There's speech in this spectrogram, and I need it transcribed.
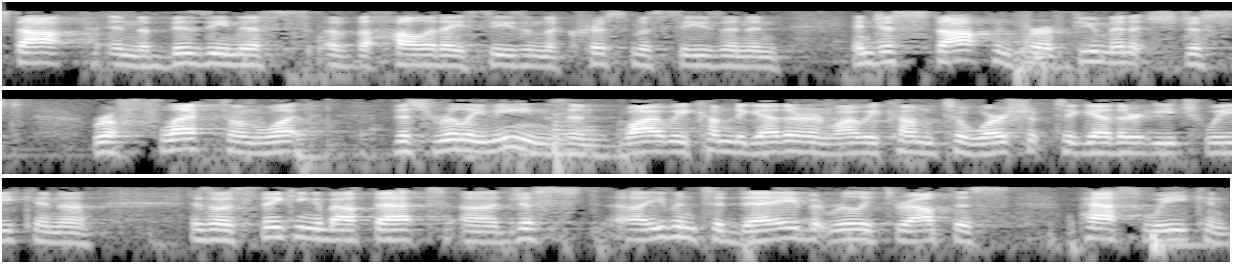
stop in the busyness of the holiday season, the Christmas season, and, and just stop and for a few minutes just reflect on what this really means and why we come together and why we come to worship together each week. And uh, as I was thinking about that, uh, just uh, even today, but really throughout this past week and,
